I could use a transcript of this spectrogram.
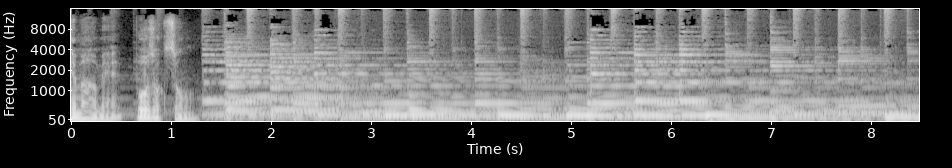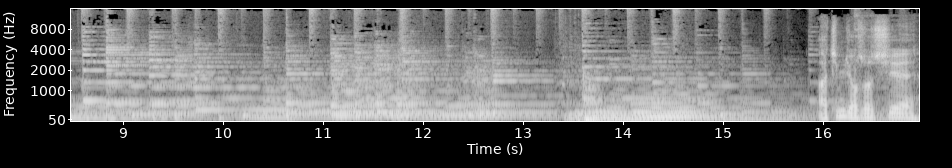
내 마음의 보석송 아침 6시에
